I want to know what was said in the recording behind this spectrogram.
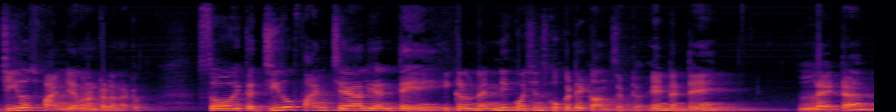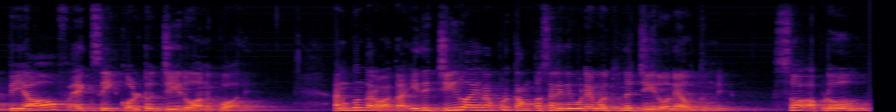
zeros find చేయమని అంటాడు అన్నట్టు. సో ఇక జీరో ఫైండ్ చేయాలి అంటే ఇక్కడ ఉన్న అన్ని క్వశ్చన్స్కి ఒకటే కాన్సెప్ట్. ఏంటంటే letter p of x equal to zero అనుకోవాలి. అనుకున్న తర్వాత ఇది జీరో అయినప్పుడు కంపల్సరీ ఇది కూడా ఏమవుతుంది? జీరోనే అవుతుంది. సో అప్పుడు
